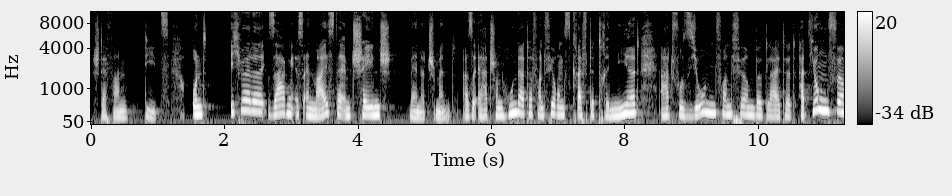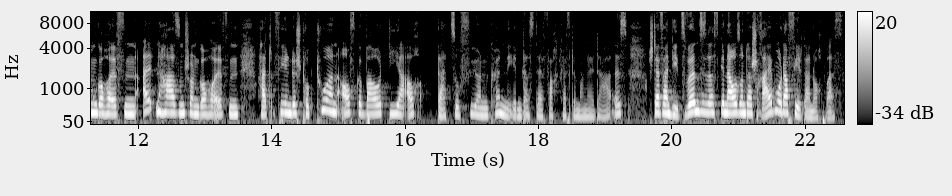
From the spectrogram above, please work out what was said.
Stefan Dietz? Und ich würde sagen, er ist ein Meister im Change Management. Also er hat schon hunderte von Führungskräfte trainiert, er hat Fusionen von Firmen begleitet, hat jungen Firmen geholfen, alten Hasen schon geholfen, hat fehlende Strukturen aufgebaut, die ja auch dazu führen können, eben dass der Fachkräftemangel da ist. Stefan Dietz, würden Sie das genauso unterschreiben oder fehlt da noch was?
